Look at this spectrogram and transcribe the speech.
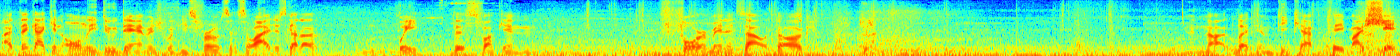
I think I can only do damage when he's frozen, so I just gotta wait this fucking four minutes out, dog. Not let him decapitate my shit.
